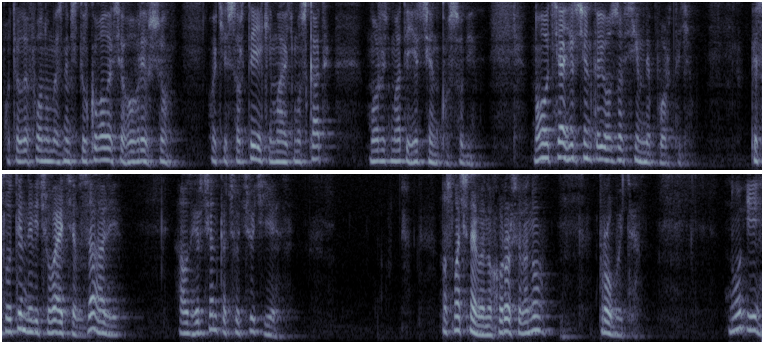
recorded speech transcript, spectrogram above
по телефону ми з ним спілкувалися, говорив, що оті сорти, які мають мускат, можуть мати гірчинку в собі. Ну, оця гірчинка його зовсім не портить. Кислоти не відчувається взагалі, а от гірчинка чуть-чуть є. Ну, смачне вино, хороше вино, пробуйте. Ну і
